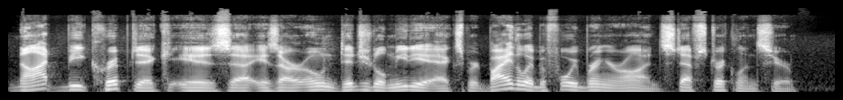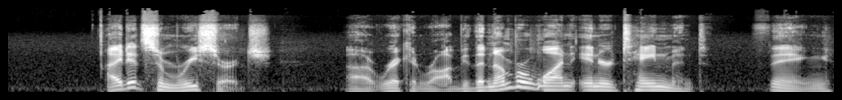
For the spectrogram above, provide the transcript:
not be cryptic is uh, is our own digital media expert. By the way, before we bring her on, Steph Strickland's here. I did some research, uh, Rick and Robbie. The number one entertainment thing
